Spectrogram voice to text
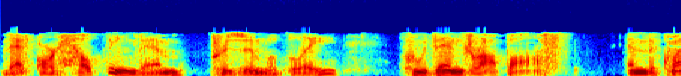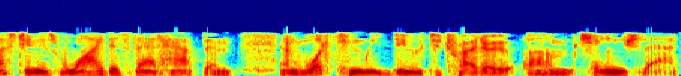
that are helping them presumably who then drop off and the question is, why does that happen? And what can we do to try to um, change that?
